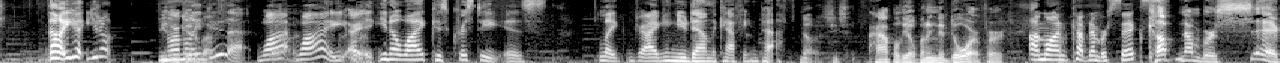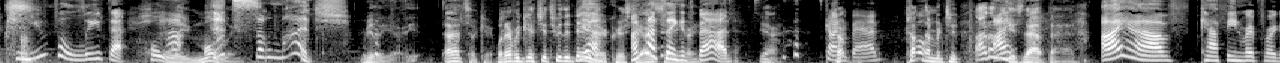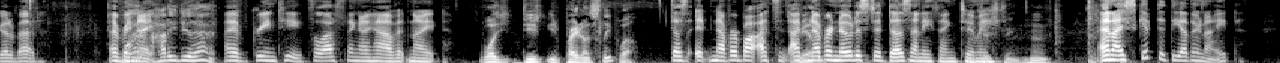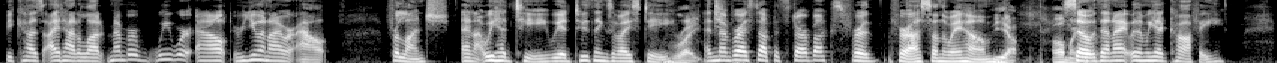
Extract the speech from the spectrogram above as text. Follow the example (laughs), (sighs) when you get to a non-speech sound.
no, you, you don't Feeling normally do that. Why? Why? Are- You know why? Because Christy is like dragging you down the caffeine path. No, she's happily opening the door for I'm on cup number six. cup number six. Can you believe that? Holy How- moly. That's so much. Really? uh, That's okay. Whatever gets you through the day yeah, there, Christy. I'm I not say, saying it's right? bad. Yeah. (laughs) It's kind Cup- of bad. Cup number two. I don't I- think it's that bad. I have caffeine right before I go to bed every Why- night. How do you do that? I have green tea. It's the last thing I have at night. Well, do you, you probably don't sleep well. Does it never? Bo- it's, I've Really? never noticed it does anything to me. Interesting. Hmm. And I skipped it the other night because I'd had a lot. remember, we were out, or you and I were out for lunch, and we had tea. We had two things of iced tea. Right. And remember, I stopped at Starbucks for for us on the way home. Yeah. Oh, my so God. then I then we had coffee.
